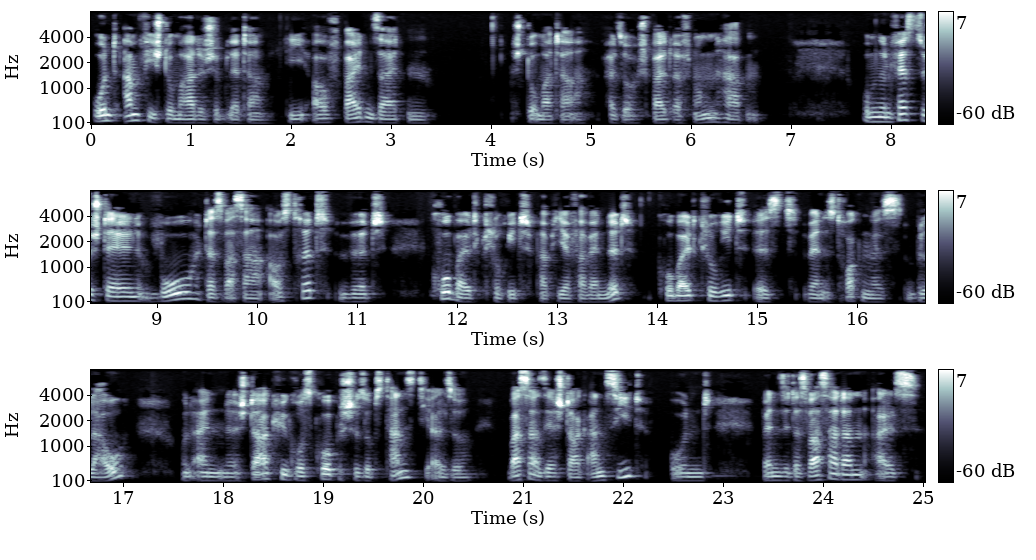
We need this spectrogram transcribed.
Und amphistomatische Blätter, die auf beiden Seiten Stomata, also Spaltöffnungen haben. Um nun festzustellen, wo das Wasser austritt, wird Kobaltchloridpapier verwendet. Kobaltchlorid ist, wenn es trocken ist, blau und eine stark hygroskopische Substanz, die also Wasser sehr stark anzieht. Und wenn sie das Wasser dann als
